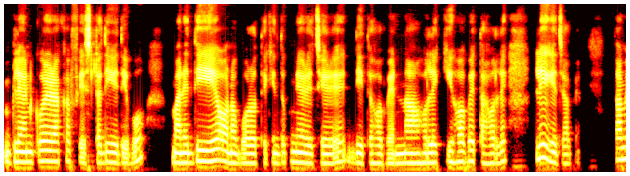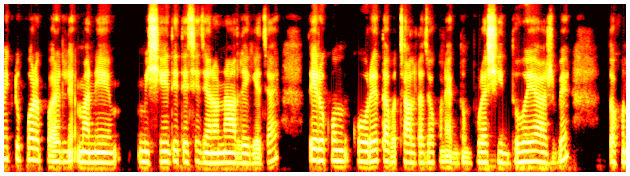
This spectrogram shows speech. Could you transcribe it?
ব্লেন্ড করে রাখা পেস্টটা দিয়ে দেব। মানে দিয়ে অনবরতে কিন্তু নেড়ে চেড়ে দিতে হবে। না হলে কি হবে? তাহলে লেগে যাবে। তো আমি একটু পরে পরে মানে মিশিয়ে দিতেছি যেন না লেগে যায়। তো এরকম করে তারপর চালটা যখন একদম পুরো সিদ্ধ হয়ে আসবে, তখন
